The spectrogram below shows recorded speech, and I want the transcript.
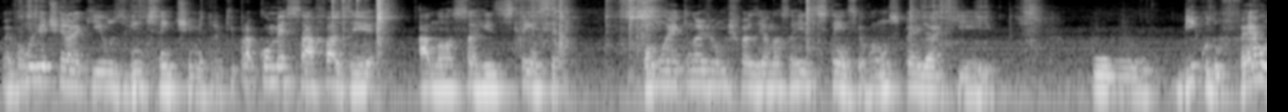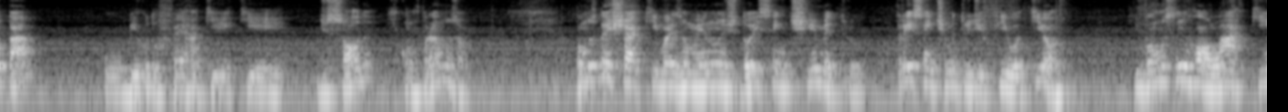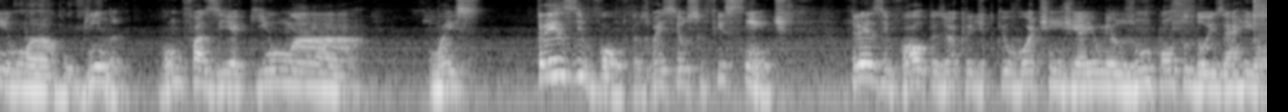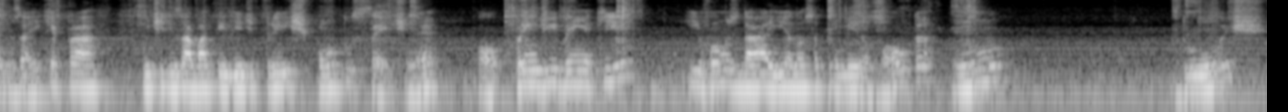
Mas vamos retirar aqui os 20 centímetros aqui para começar a fazer a nossa resistência. Como é que nós vamos fazer a nossa resistência? Vamos pegar aqui o bico do ferro, tá? O bico do ferro aqui que, de solda que compramos, ó. Vamos deixar aqui mais ou menos 2 centímetros, 3 centímetros de fio aqui, ó e vamos enrolar aqui uma bobina. Vamos fazer aqui uma umas 13 voltas, vai ser o suficiente. 13 voltas eu acredito que eu vou atingir aí os meus 1.2 R ohms aí, que é para utilizar a bateria de 3.7, né? Ó, prendi bem aqui e vamos dar aí a nossa primeira volta. Um, dois,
